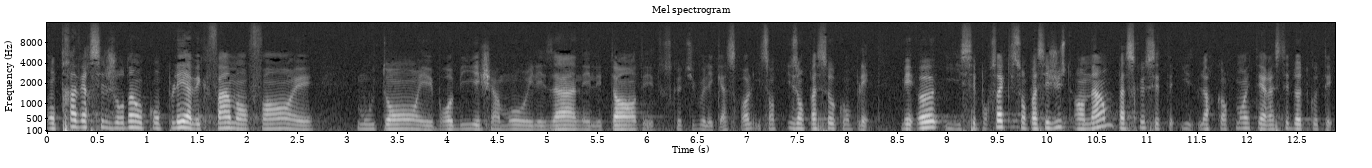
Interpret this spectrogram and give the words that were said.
ont traversé le Jourdain au complet avec femmes, enfants, moutons, et brebis, et chameaux, et les ânes, et les tentes, et tout ce que tu veux, les casseroles. Ils, ils ont passé au complet. Mais eux, c'est pour ça qu'ils sont passés juste en armes, parce que leur campement était resté de l'autre côté.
